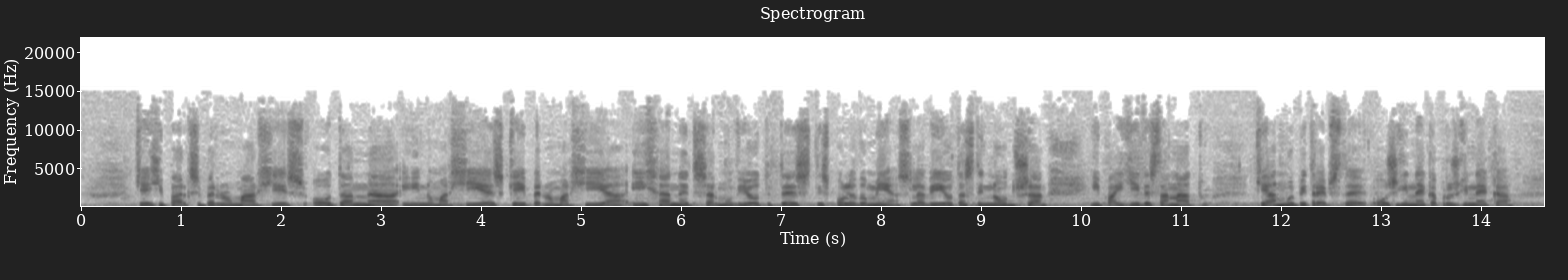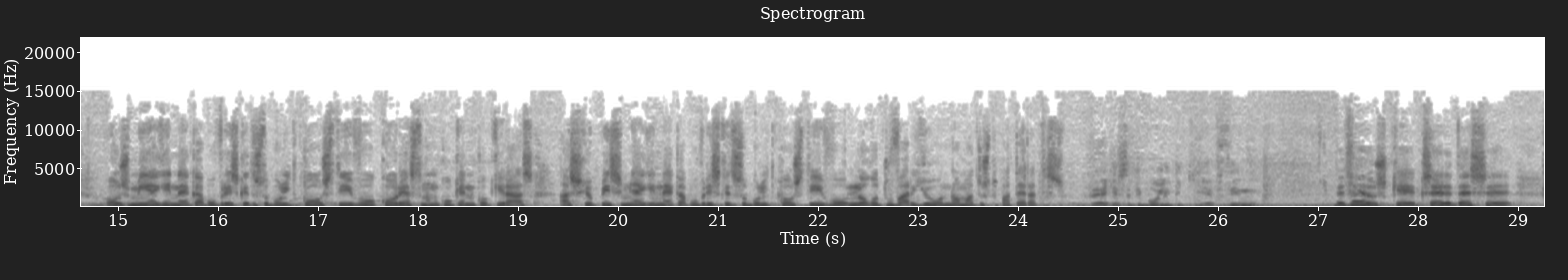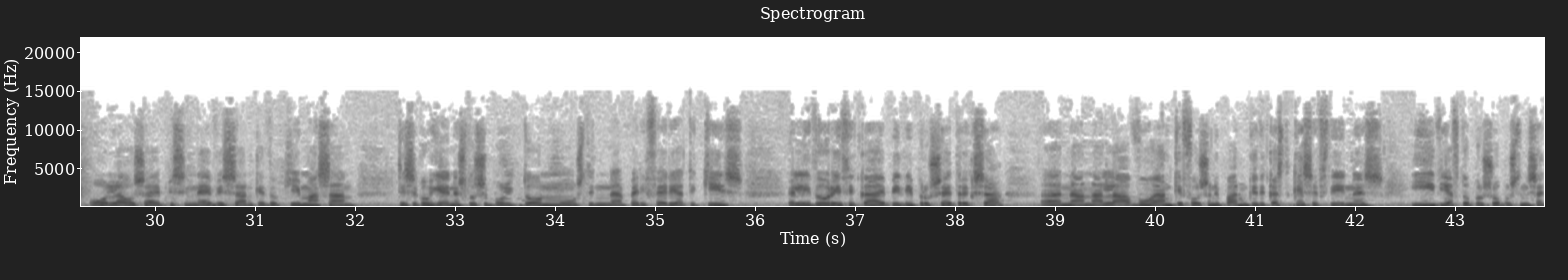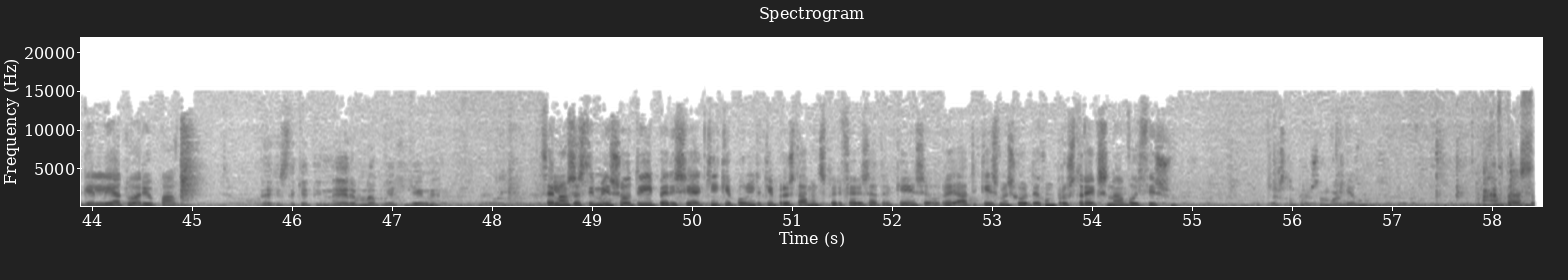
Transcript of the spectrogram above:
και έχει υπάρξει υπερνομάρχης όταν οι νομαρχίες και η υπερνομαρχία είχαν τις αρμοδιότητες της πολεδομίας, δηλαδή όταν στηνόντουσαν οι παγίδες θανάτου. Και αν μου επιτρέψετε, ως γυναίκα προς γυναίκα, ως μια γυναίκα που βρίσκεται στον πολιτικό στίβο κόρη αστυνομικού και νοικοκυράς, ασιωπήσει μια γυναίκα που βρίσκεται στον πολιτικό στίβο λόγω του βαριού ονόματος του πατέρα της. Δέχεστε την πολιτική ευθύνη; Βεβαίως και ξέρετε σε όλα όσα επισυνέβησαν και δοκίμασαν τις οικογένειες των συμπολιτών μου στην ε, περιφέρεια Αττικής λιδωρήθηκα επειδή προσέτρεξα ε, να αναλάβω αν και εφόσον υπάρχουν και δικαστικές ευθύνες η ίδια αυτοπροσώπους στην εισαγγελία του Αρίου Πάγου. Δέχεστε και την έρευνα που έχει γίνει; Θέλω να σας θυμίσω ότι οι υπηρεσιακοί και οι πολιτικοί προϊστάμενοι της περιφέρειας Αττικής, ε, Αττικής με έχουν προστρέξει να βοηθήσουν. Και στον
